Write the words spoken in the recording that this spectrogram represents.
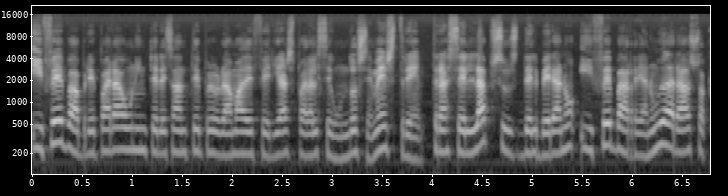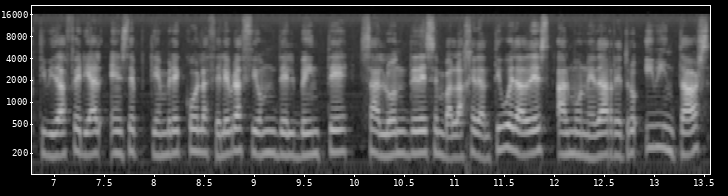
IFEBA prepara un interesante programa de ferias para el segundo semestre. Tras el lapsus del verano, IFEBA reanudará su actividad ferial en septiembre con la celebración del 20 Salón de Desembalaje de Antigüedades, Almoneda Retro y Vintage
